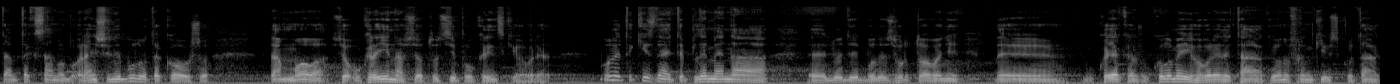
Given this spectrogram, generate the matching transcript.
Там так само було. Раніше не було такого, що там мова, все, Україна, все, тут всі по-українськи говорять. Були такі, знаєте, племена, е, люди були згуртовані. Е, Я кажу, в Коломиї говорили так, в Івано-Франківську так,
